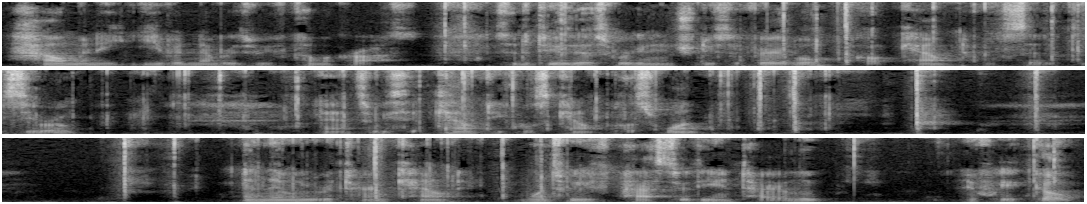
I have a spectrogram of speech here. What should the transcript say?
how many even numbers we've come across. So to do this, we're going to introduce a variable called count. We'll set it to 0. And so we say count equals count plus 1. And then we return count once we've passed through the entire loop. If we hit go,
